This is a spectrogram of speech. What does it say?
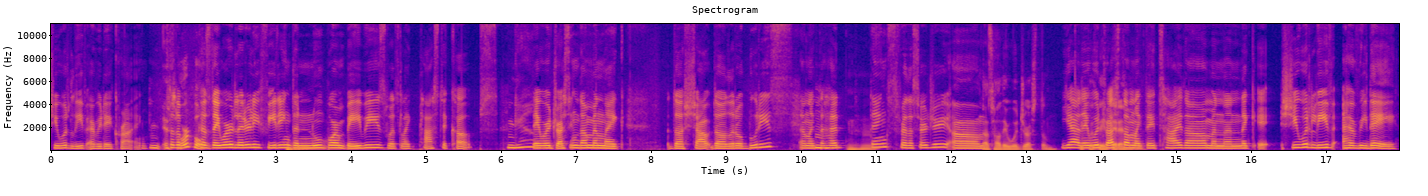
she would leave every day crying. Mm, it's the, horrible. because they were literally feeding the newborn babies with like plastic cups. Yeah. They were dressing them in like the shout the little booties and like Mm-hmm. the head things for the surgery. Um, that's how they would dress them yeah, they because would dress them have- like they tie them, and then like it, she would leave every day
